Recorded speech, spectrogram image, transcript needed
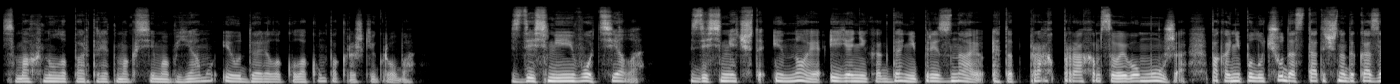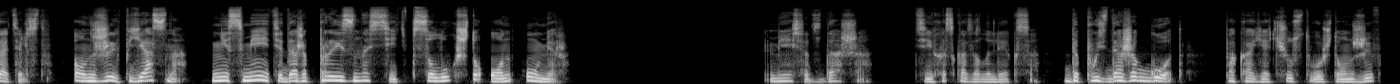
Смахнула портрет Максима в яму и ударила кулаком по крышке гроба. Здесь не его тело, здесь нечто иное, и я никогда не признаю этот прах прахом своего мужа, пока не получу достаточно доказательств. Он жив, ясно? Не смеете даже произносить вслух, что он умер. Месяц, Даша, тихо сказала Лекса. Да пусть даже год. Пока я чувствую, что он жив,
